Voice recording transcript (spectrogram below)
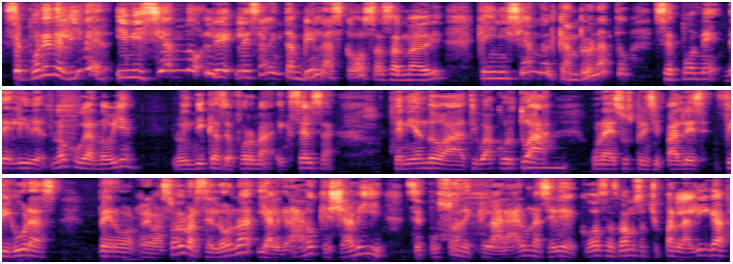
se pone de líder, iniciando, le, le salen también las cosas al Madrid, que iniciando el campeonato se pone de líder, no jugando bien, lo indicas de forma excelsa, teniendo a Thibaut Courtois, una de sus principales figuras, pero rebasó al Barcelona y al grado que Xavi se puso a declarar una serie de cosas, vamos a chupar la liga,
